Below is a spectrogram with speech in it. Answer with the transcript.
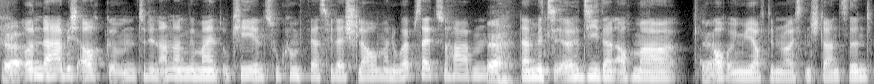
Ja. Und da habe ich auch ähm, zu den anderen gemeint, okay, in Zukunft wäre es vielleicht schlau, mal eine Website zu haben, Ja. damit äh, die dann auch mal auch irgendwie auf dem neuesten Stand sind.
